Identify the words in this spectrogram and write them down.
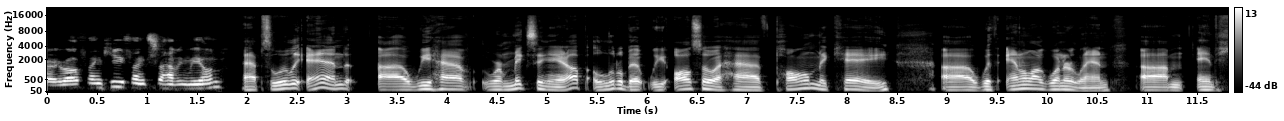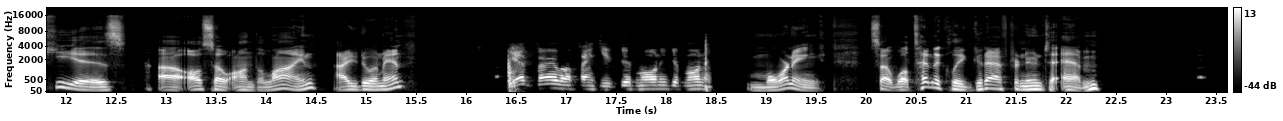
I'm very well, thank you. Thanks for having me on. Absolutely. And uh, we have we're mixing it up a little bit. We also have Paul McKay uh, with Analogue Wonderland, um, and he is uh, also on the line. How are you doing, man? Yep, very well, thank you. Good morning. Good morning. Morning. So, well, technically, good afternoon to EM.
